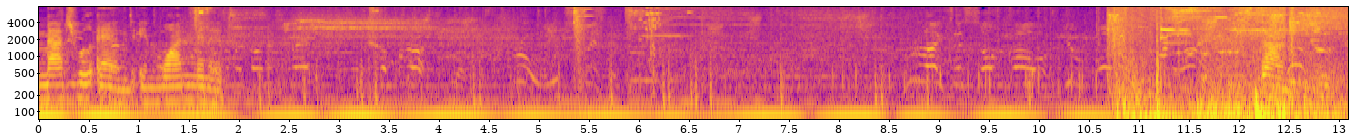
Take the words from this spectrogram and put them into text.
The match will end in one minute. Done.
